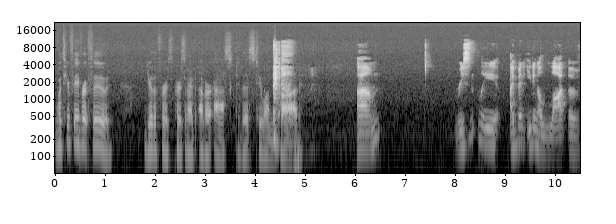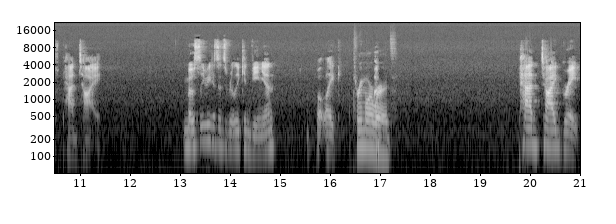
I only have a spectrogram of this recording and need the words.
what's your favorite food? You're the first person I've ever asked this to on the pod. Um, recently, I've been eating a lot of pad thai. Mostly because it's really convenient, but like Three more Uh, words. pad thai great.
